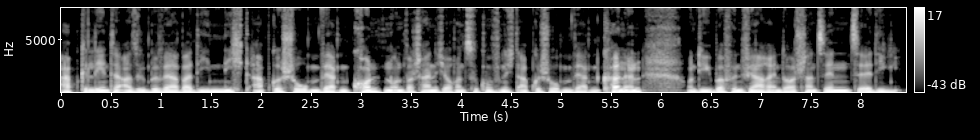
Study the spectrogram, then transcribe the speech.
Abgelehnte Asylbewerber, die nicht abgeschoben werden konnten und wahrscheinlich auch in Zukunft nicht abgeschoben werden können und die über fünf Jahre in Deutschland sind, äh, die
